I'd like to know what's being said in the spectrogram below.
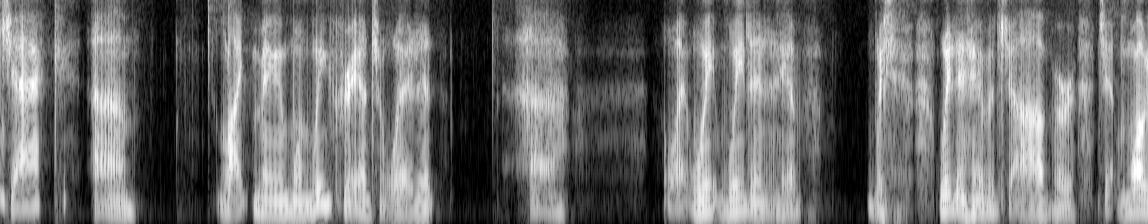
Jack, um, like me, when we graduated, uh, we we didn't have we we didn't have a job or well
